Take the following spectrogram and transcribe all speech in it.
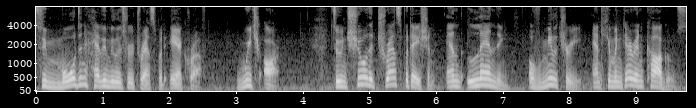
to modern heavy military transport aircraft, which are to ensure the transportation and landing of military and humanitarian cargoes,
